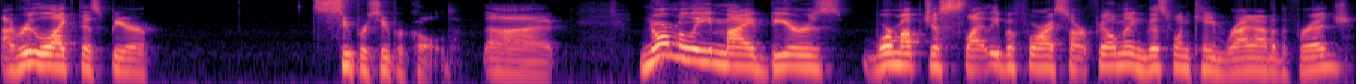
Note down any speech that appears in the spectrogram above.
I really like this beer. Super, super cold. Uh, normally, my beers warm up just slightly before I start filming. This one came right out of the fridge.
